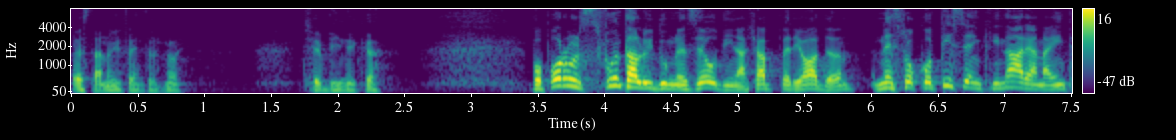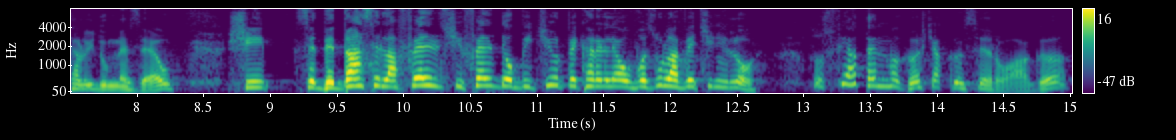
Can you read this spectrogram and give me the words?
ăsta nu-i pentru noi. Ce bine că... Poporul sfânt al lui Dumnezeu din acea perioadă ne socotise închinarea înaintea lui Dumnezeu și se dedase la fel și fel de obiceiuri pe care le-au văzut la vecinii lor. O să fii atent, mă, că ăștia când se roagă,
